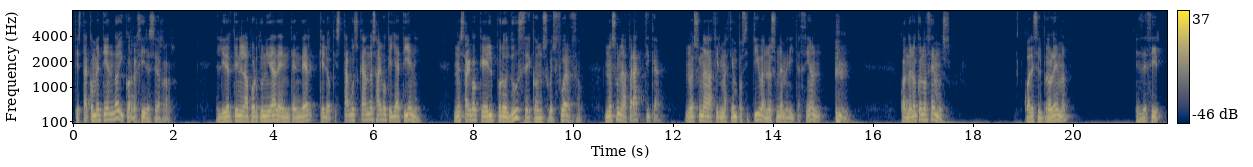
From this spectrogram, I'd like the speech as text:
que está cometiendo y corregir ese error. El líder tiene la oportunidad de entender que lo que está buscando es algo que ya tiene, no es algo que él produce con su esfuerzo, no es una práctica, no es una afirmación positiva, no es una meditación. Cuando no conocemos cuál es el problema, es decir,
